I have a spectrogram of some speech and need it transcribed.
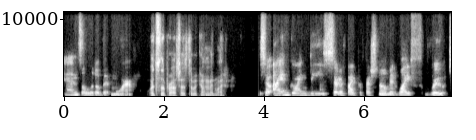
hands a little bit more. What's the process to become a midwife? So I am going the certified professional midwife route.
